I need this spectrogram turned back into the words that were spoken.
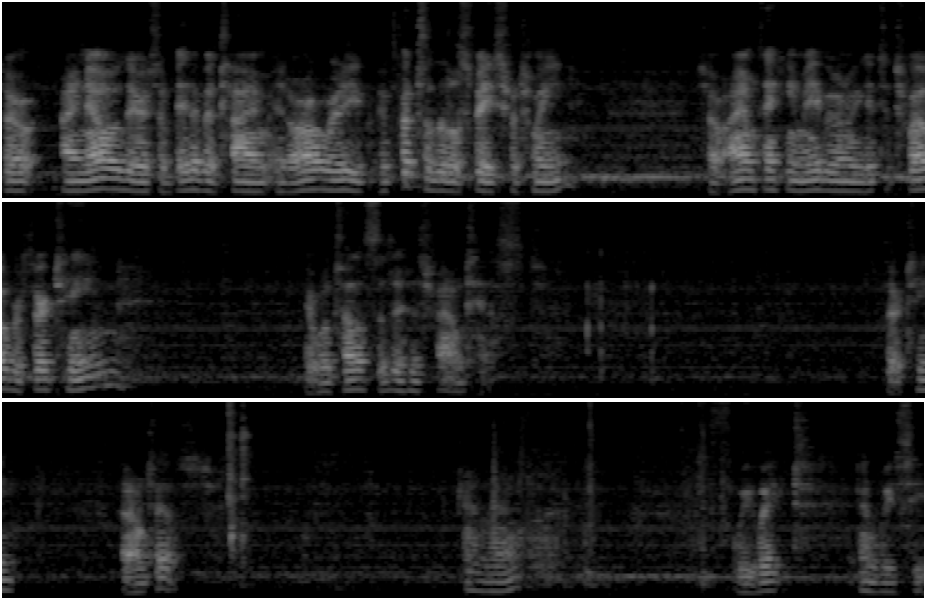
So I know there's a bit of a time, it already, it puts a little space between, so I'm thinking maybe when we get to 12 or 13, it will tell us that it has found test. 13. Found test. And then we wait and we see.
